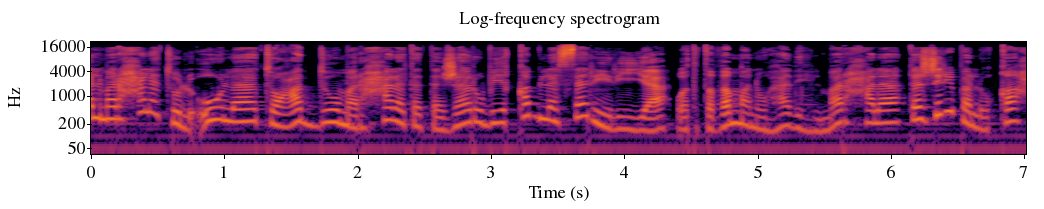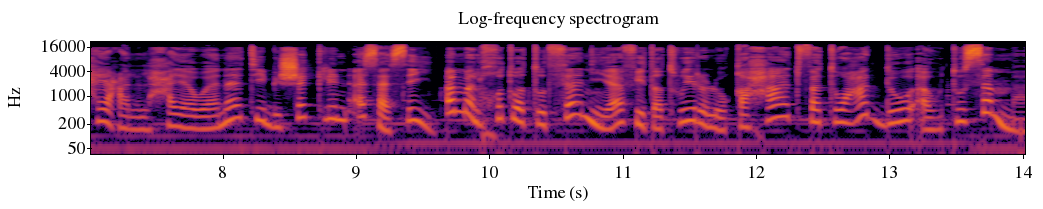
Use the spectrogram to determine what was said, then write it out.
المرحلة الأولى تعد مرحلة التجارب قبل السريرية وتتضمن هذه المرحلة تجربة اللقاح على الحيوانات بشكل أساسي. أما الخطوة الثانية في تطوير اللقاحات فتعد أو تسمى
